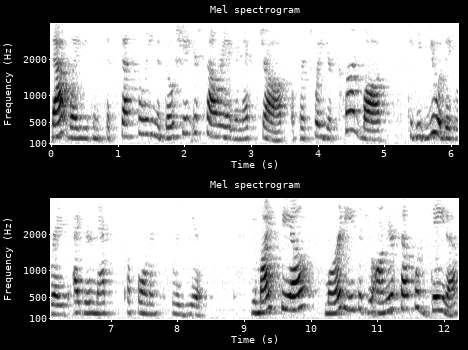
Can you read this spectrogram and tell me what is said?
That way you can successfully negotiate your salary at your next job or persuade your current boss to give you a big raise at your next performance review. You might feel more at ease if you arm yourself with data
